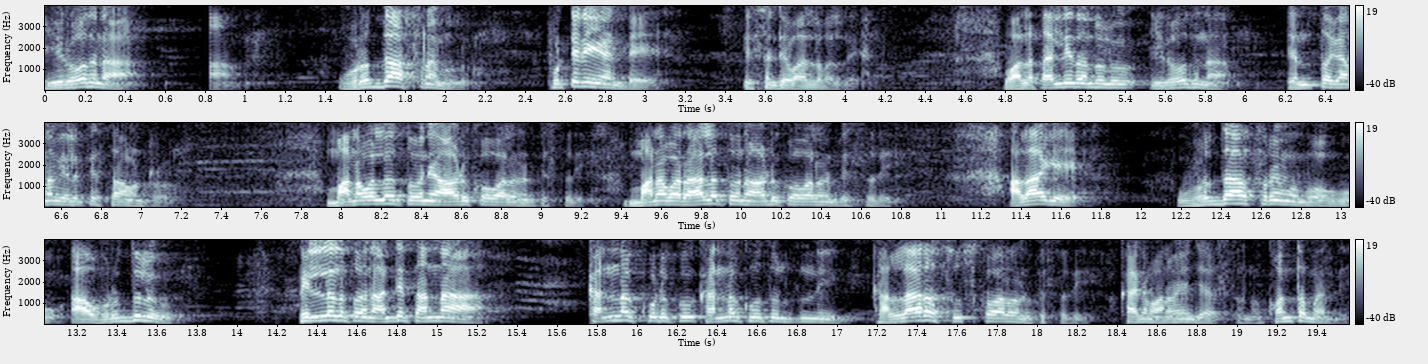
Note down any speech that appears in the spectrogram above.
ఈ రోజున వృద్ధాశ్రమలు పుట్టినవి అంటే ఇసంటి వాళ్ళ వల్లే. వాళ్ళ తల్లిదండ్రులు ఈ రోజున ఎంతగానో విలపిస్తూ ఉంటారు. మనవళ్ళతోనే ఆడుకోవాలనిపిస్తుంది. మనవరాళ్ళతోనే ఆడుకోవాలనిపిస్తుంది. అలాగే వృద్ధాశ్రమం ఆ వృద్ధులు పిల్లలతో అంటే తన కన్న కొడుకు కన్న కూతురుని కల్లారా చూసుకోవాలనిపిస్తుంది. కానీ మనం ఏం చేస్తున్నాం? కొంతమంది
